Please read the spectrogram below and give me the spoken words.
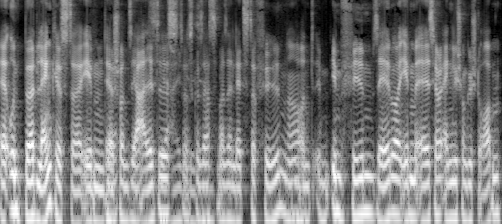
Äh, und Burt Lancaster eben, der ja. schon sehr alt sehr ist. Alt du hast gesagt, es war sein letzter Film. Ne? Und im, im, Film selber eben, er ist ja eigentlich schon gestorben.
